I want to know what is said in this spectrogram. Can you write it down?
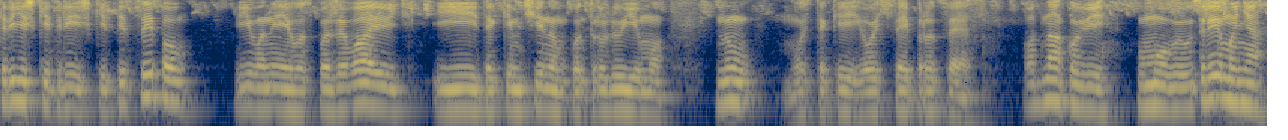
трішки-трішки підсипав, і вони його споживають, і таким чином контролюємо. Ну, ось такий ось цей процес. Однакові умови утримання,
